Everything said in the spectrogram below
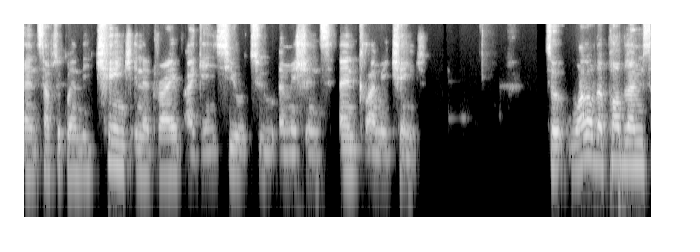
and subsequently change in the drive against CO2 emissions and climate change. So one of the problems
